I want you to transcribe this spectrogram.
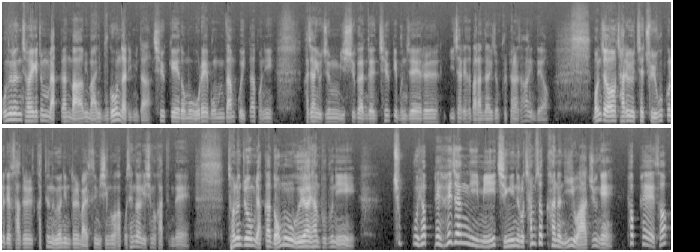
오늘은 저에게 좀 약간 마음이 많이 무거운 날입니다. 체육계에 너무 오래 몸담고 있다 보니 가장 요즘 이슈가 된 체육계 문제를 이 자리에서 말한다는 게 좀 불편한 상황인데요. 먼저 자료 제출 요구권에 대해서 다들 같은 의원님들 말씀이신 것 같고 생각이신 것 같은데 저는 좀 약간 너무 의아한 부분이 축구협회 회장님이 증인으로 참석하는 이 와중에 협회에서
